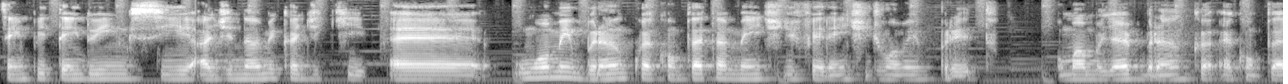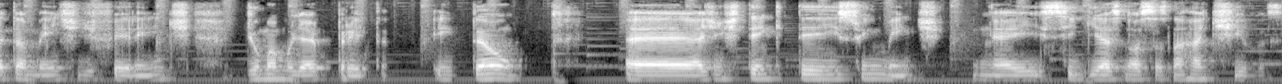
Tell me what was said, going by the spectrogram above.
sempre tendo em si a dinâmica de que é, um homem branco é completamente diferente de um homem preto. Uma mulher branca é completamente diferente de uma mulher preta. Então, é, a gente tem que ter isso em mente né, e seguir as nossas narrativas.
